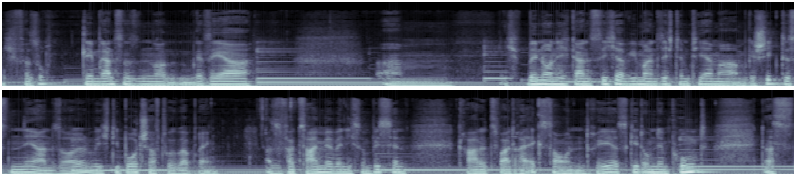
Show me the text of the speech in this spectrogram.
ich versuche dem Ganzen sehr, ähm, ich bin noch nicht ganz sicher, wie man sich dem Thema am geschicktesten nähern soll, wie ich die Botschaft rüberbringe. Also verzeih mir, wenn ich so ein bisschen gerade zwei, drei Extra-Runden drehe. Es geht um den Punkt, dass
